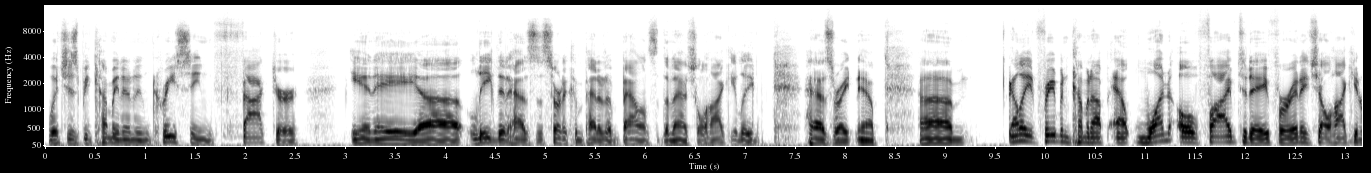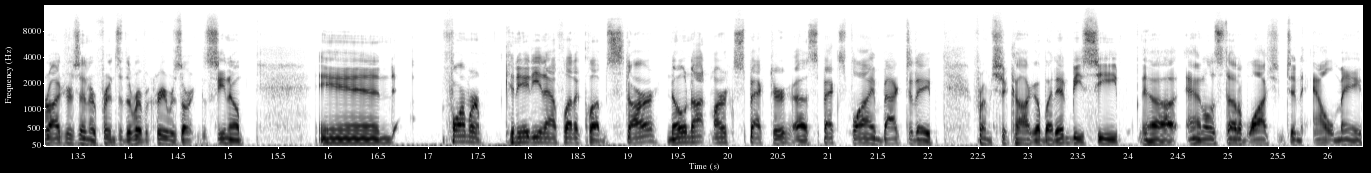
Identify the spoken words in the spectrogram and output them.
which is becoming an increasing factor in a uh, league that has the sort of competitive balance that the National Hockey League has right now. Um, Elliotte Friedman coming up at 105 today for NHL Hockey and Rogers and our friends at the River Cree Resort and Casino. And former Canadian Athletic Club star, no, not Mark Spector. Uh, Specs flying back today from Chicago, but NBC uh, analyst out of Washington, Al May,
